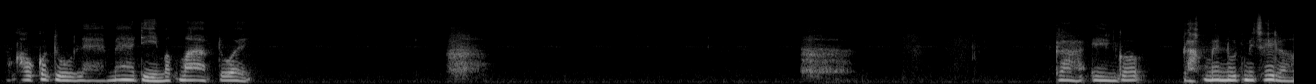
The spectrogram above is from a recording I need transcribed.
แล้วเขาก็ดูแลแม่ดีมาก ๆด้วย กล้าเองก็รักแม่นุชไม่ใช่เหรอ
